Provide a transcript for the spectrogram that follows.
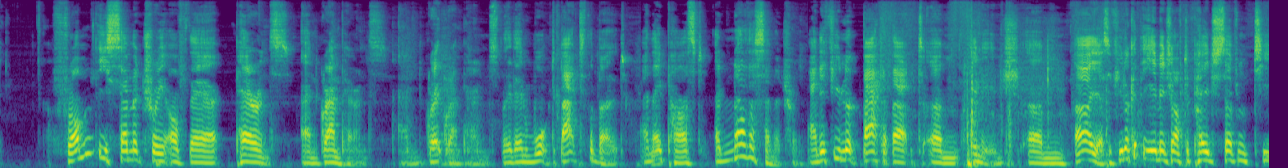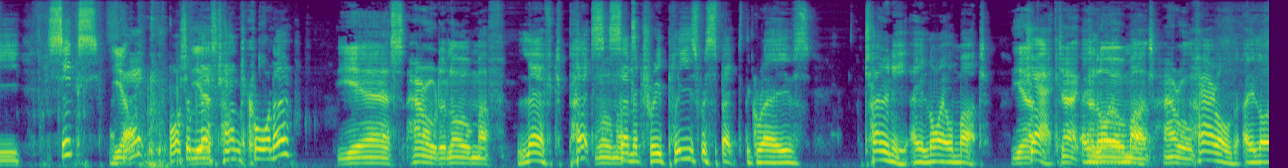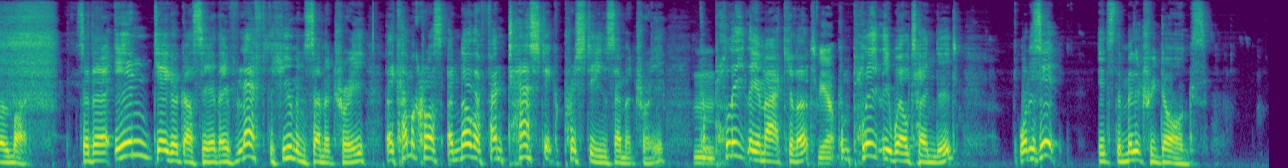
From the cemetery of their parents and grandparents and great grandparents, they then walked back to the boat and they passed another cemetery. And if you look back at that um, image, um, ah, yes, if you look at the image after page 76, Yeah. okay, bottom Yes. left hand corner, Yes, Harold, a loyal muff. left, Pets. Cemetery, please respect the graves. Tony, a loyal mutt. Yeah, Jack, Jack, a a, loyal loyal mutt. Harold. Harold, a loyal mutt. So they're in Diego Garcia. They've left the human cemetery. They come across another fantastic, pristine cemetery, hmm. completely immaculate. Yeah. completely well tended. What is it? It's the military dogs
